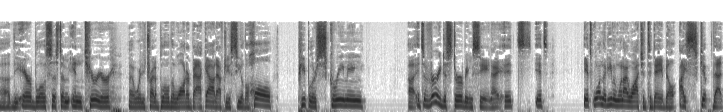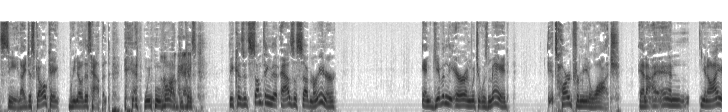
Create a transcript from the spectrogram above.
uh, the air blow system interior, uh, where you try to blow the water back out after you seal the hull. People are screaming. Uh, it's a very disturbing scene. I, it's, it's, it's one that even when I watch it today, Bill, I skip that scene. I just go, okay, we know this happened and we move on okay. because because it's something that as a submariner, and given the era in which it was made, it's hard for me to watch. And I and you know I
